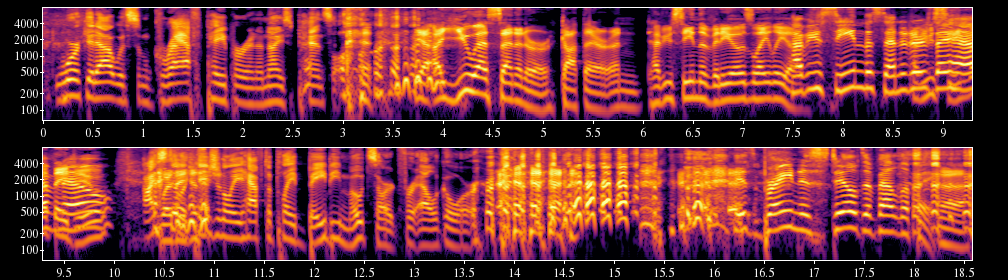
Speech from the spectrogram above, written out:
work it out with some graph paper and a nice pencil. yeah, a U.S. senator got there. And have you seen the videos lately? of- Have you seen the senators you they seen what have they do? I still they just- occasionally have to play baby Mozart for Al Gore. His brain is still developing. Uh,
